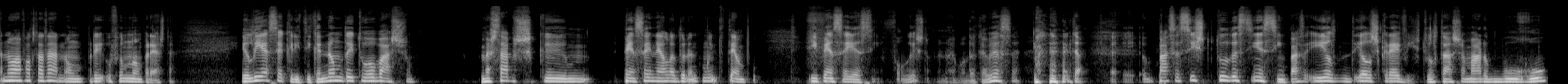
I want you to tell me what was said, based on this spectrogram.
a- não há volta a dar, não, o filme não presta. Eu li essa crítica, não me deitou abaixo. Mas sabes que pensei nela durante muito tempo. E pensei assim: fogo, isto não é bom da cabeça. Então, passa-se isto tudo assim, assim. Passa, e ele, ele escreve isto. Ele está a chamar burro.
